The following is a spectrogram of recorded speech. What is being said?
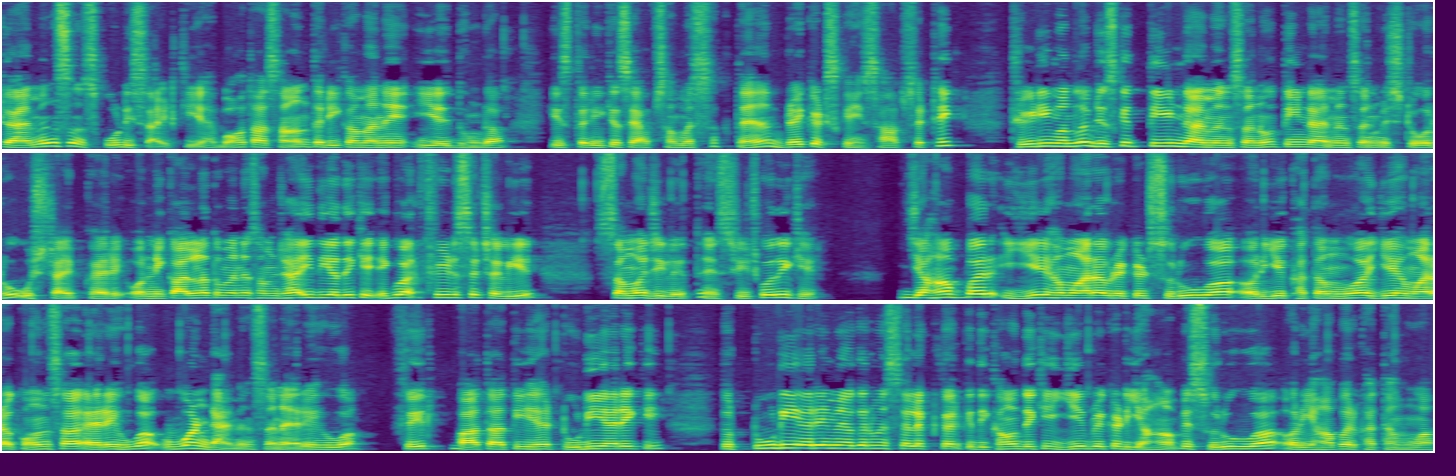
डायमेंशंस को डिसाइड किया है। बहुत आसान तरीका मैंने ये ढूंढा कि इस तरीके से आप समझ सकते हैं ब्रैकेट्स के हिसाब से, ठीक? थ्री मतलब जिसके तीन डायमेंशन हो, तीन डायमेंशन में स्टोर हो, उस टाइप का एरे और निकालना तो मैंने समझा ही दिया। देखिए, एक बार फिर से चलिए, समझ ही लेते हैं इस चीज़ को। देखिए यहाँ पर ये हमारा ब्रैकेट शुरू हुआ और ये ख़त्म हुआ। ये हमारा कौन सा एरे हुआ? वन डायमेंशन एरे हुआ। फिर बात आती है टू डी एरे की। तो टू डी एरे में अगर मैं सेलेक्ट करके दिखाऊँ, देखिए ये ब्रैकेट यहाँ पे शुरू हुआ और यहाँ पर ख़त्म हुआ।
